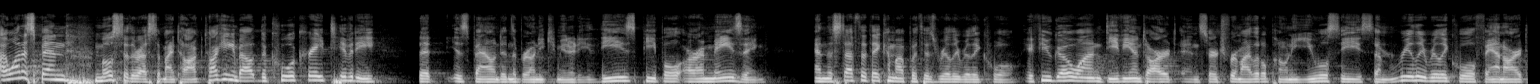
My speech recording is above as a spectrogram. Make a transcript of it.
I want to spend most of the rest of my talk talking about the cool creativity that is found in the Brony community. These people are amazing, and the stuff that they come up with is really, really cool. If you go on DeviantArt and search for My Little Pony, you will see some really, really cool fan art.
